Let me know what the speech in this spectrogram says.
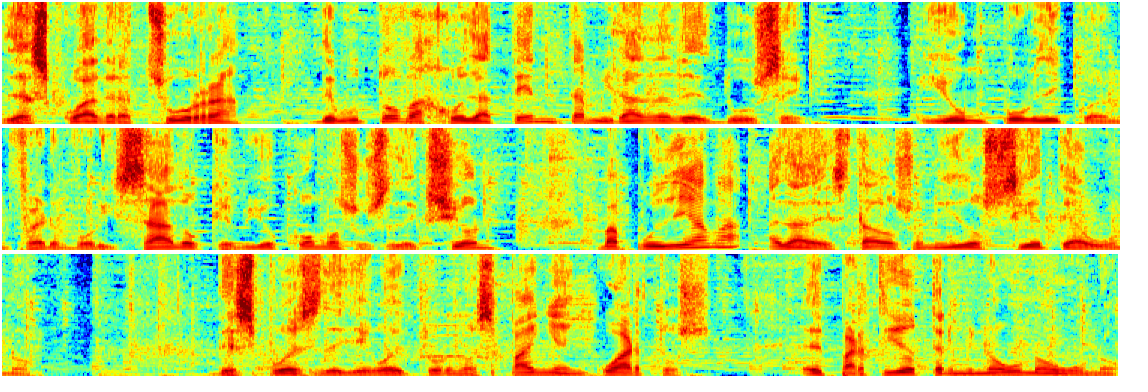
La escuadra churra debutó bajo la atenta mirada del Duce y un público enfervorizado que vio cómo su selección vapuleaba a la de Estados Unidos 7 a 1. Después le llegó el turno a España en cuartos el partido terminó 1-1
